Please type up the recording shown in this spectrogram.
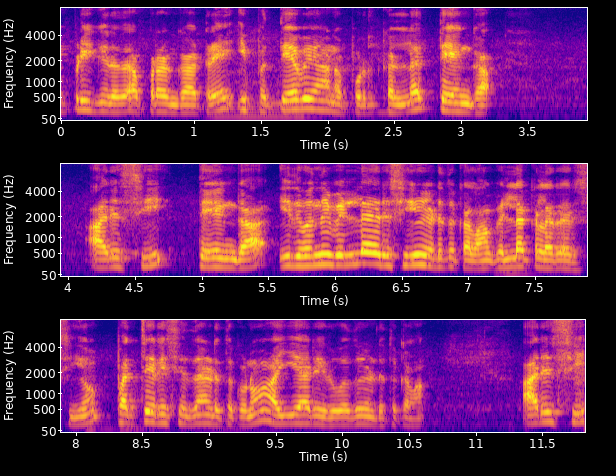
எப்படிங்கிறத அப்புறம் காட்டுறேன். இப்போ தேவையான பொருட்களில் தேங்காய் அரிசி தேங்காய். இது வந்து வெள்ளை அரிசியும் எடுத்துக்கலாம். வெள்ளை கலர் அரிசியும். பச்சை அரிசி தான் எடுத்துக்கணும். ஐயாறு இருபதும் எடுத்துக்கலாம். அரிசி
